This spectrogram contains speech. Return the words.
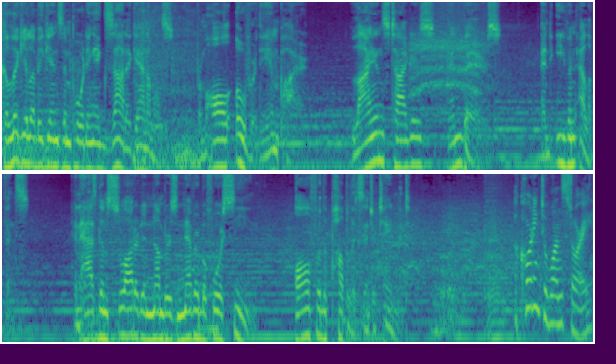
Caligula begins importing exotic animals from all over the empire lions, tigers, and bears, and even elephants, and has them slaughtered in numbers never before seen, all for the public's entertainment. According to one story,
